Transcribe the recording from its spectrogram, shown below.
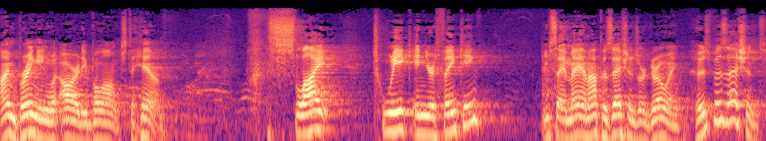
I'm bringing what already belongs to Him. Slight tweak in your thinking. You say, man, my possessions are growing. Whose possessions?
